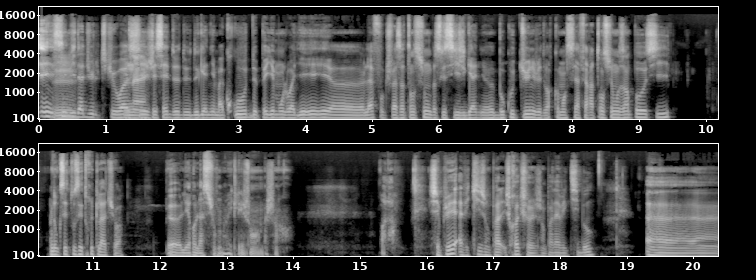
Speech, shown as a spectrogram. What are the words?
Et c'est une Mm. vie d'adulte, tu vois. Ouais. J'essaie de, de, de gagner ma croûte, de payer mon loyer. Euh, là, faut que je fasse attention parce que si je gagne euh, beaucoup de thunes, je vais devoir commencer à faire attention aux impôts aussi. Donc c'est tous ces trucs-là, tu vois. Les relations avec les gens, machin. Voilà. Je sais plus avec qui j'en parlais. Je crois que je- j'en parlais avec Thibaut. Euh,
